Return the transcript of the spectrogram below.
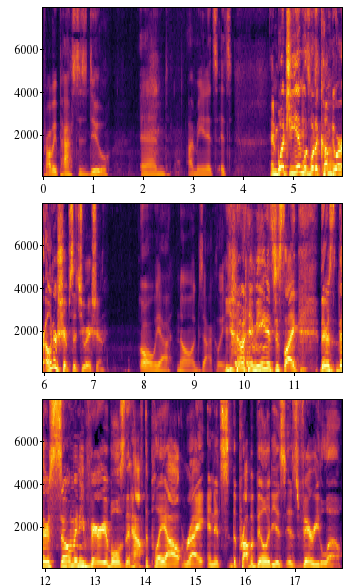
probably past his due. And I mean, it's it's And what GM would want to come to our ownership situation? Oh yeah, no, exactly. You know what I mean? It's just like there's there's so many variables that have to play out right, and it's the probability is is very low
